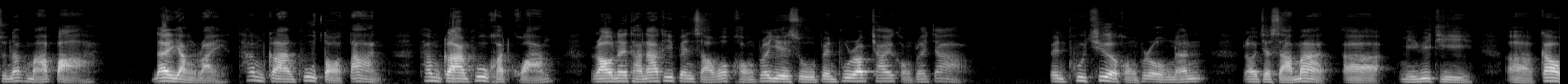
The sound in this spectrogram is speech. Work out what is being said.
สุนัขหมาป่า ได้อย่างไร ท่ามกลางผู้ต่อต้าน ท่ามกลางผู้ขัดขวาง เราในฐานะที่เป็นสาวกของพระเยซูเป็นผู้รับใช้ของพระเจ้า เป็นผู้เชื่อของพระองค์นั้น เราจะสามารถมีวิธี ก้าว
